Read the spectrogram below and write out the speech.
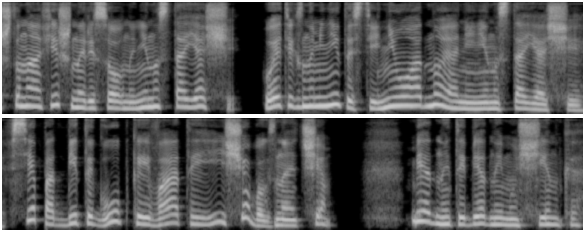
что на афише нарисованы, не настоящие. У этих знаменитостей ни у одной они не настоящие. Все подбиты губкой, ватой и еще бог знает чем. Бедный ты, бедный мужчинка.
